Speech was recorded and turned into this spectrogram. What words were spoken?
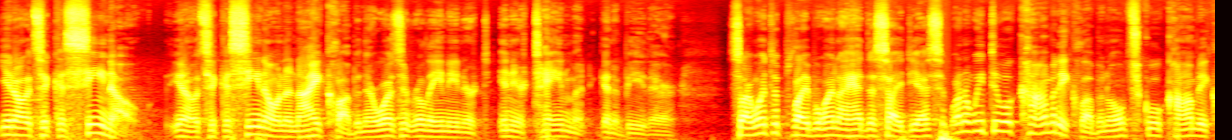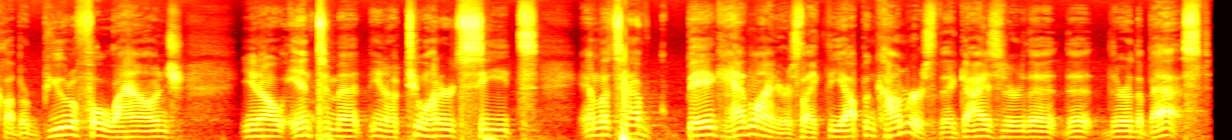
you know, it's a casino. You know, it's a casino and a nightclub, and there wasn't really any enter- entertainment going to be there. So I went to Playboy and I had this idea. I said, why don't we do a comedy club, an old school comedy club, a beautiful lounge, you know, intimate, you know, 200 seats, and let's have big headliners like the up and comers, the guys that are the, the they're the best.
